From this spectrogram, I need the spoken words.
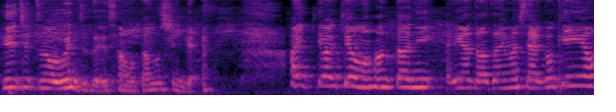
平日のウェンズデーさんを楽しんで。はいでは今日も本当にありがとうございました。ごきげんよう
